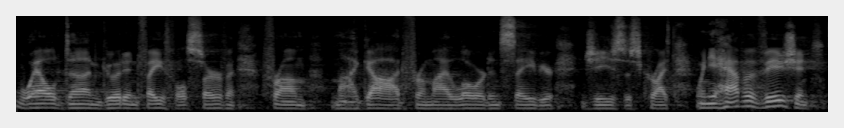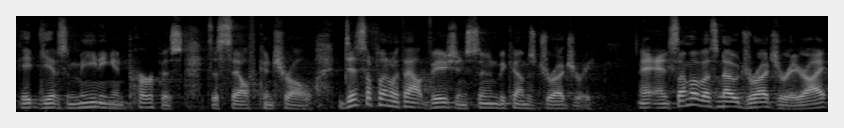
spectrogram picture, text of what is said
well done, good and faithful servant from my God, from my Lord and Savior, Jesus Christ. When you have a vision, it gives meaning and purpose to self control. Discipline without vision soon becomes drudgery. And some of us know drudgery, right?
